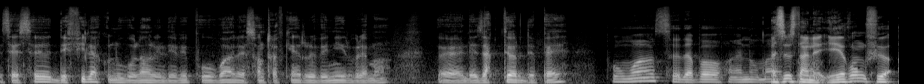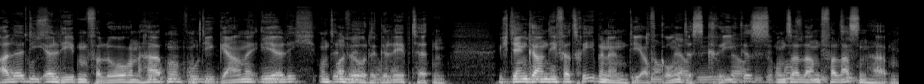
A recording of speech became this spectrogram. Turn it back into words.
C'est ce défi-là que nous voulons relever pour voir les Centrafricains revenir vraiment Euh, les acteurs de paix. Es ist eine Ehrung für alle, die ihr Leben verloren haben und die gerne ehrlich und in Würde gelebt hätten. Ich denke an die Vertriebenen, die aufgrund des Krieges unser Land verlassen haben.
